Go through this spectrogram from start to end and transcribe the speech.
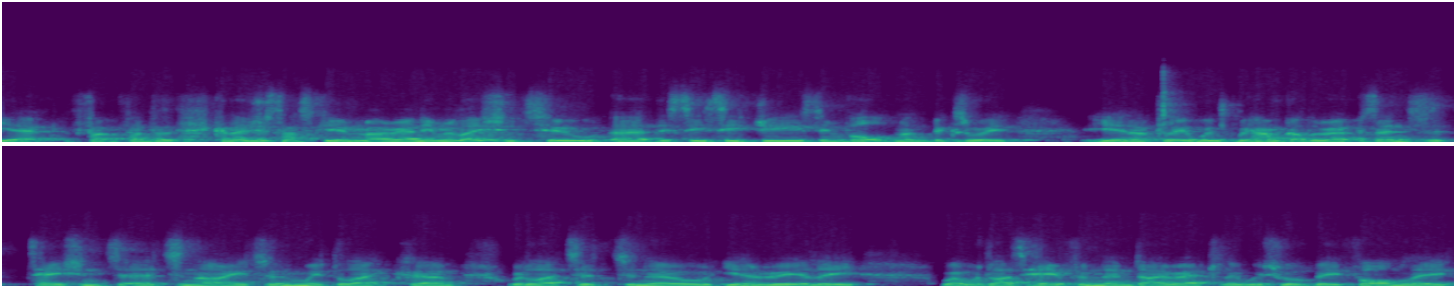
Yeah, fantastic. Can I just ask you, Marianne, in relation to uh, the CCG's involvement, because we, you know, clearly we, we haven't got the representation uh, tonight, and we'd like um, we'd like to, to know, you know, really, well, we'd like to hear from them directly, which will be formally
